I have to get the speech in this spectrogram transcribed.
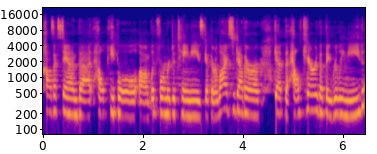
Kazakhstan that help people, um, like former detainees, get their lives together, get the health care that they really need.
